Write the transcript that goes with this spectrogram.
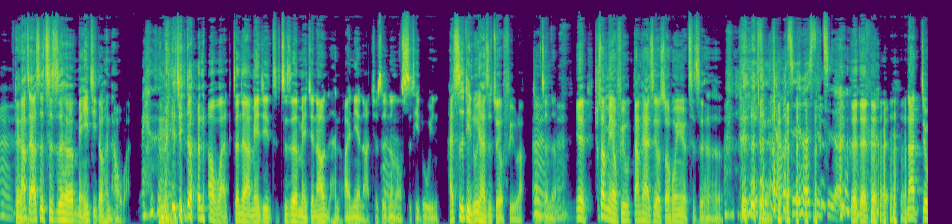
嗯，对然后只要是吃吃喝，每一集都很好玩，每一集。都很好玩，真的啊，每一集吃吃喝每一集，然后很怀念啊，就是那种实体录音，还实体录音还是最有 feel 啦，讲真的，嗯因为就算没有 feel，当天还是有收获，因为有吃吃喝喝，已经讲吃喝四次了，对对对对，那就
